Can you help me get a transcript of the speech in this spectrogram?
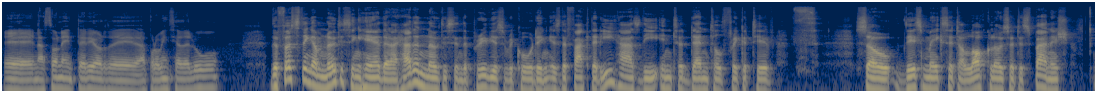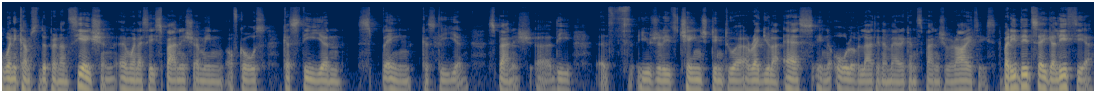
eh, na zona interior de la provincia de Lugo. The first thing I'm noticing here that I hadn't noticed in the previous recording is the fact that he has the interdental fricative th. So this makes it a lot closer to Spanish when it comes to the pronunciation. And when I say Spanish, I mean, of course, Castilian, Spain, Castilian, Spanish. Uh, the uh, th usually is changed into a regular S in all of Latin American Spanish varieties. But he did say Galicia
